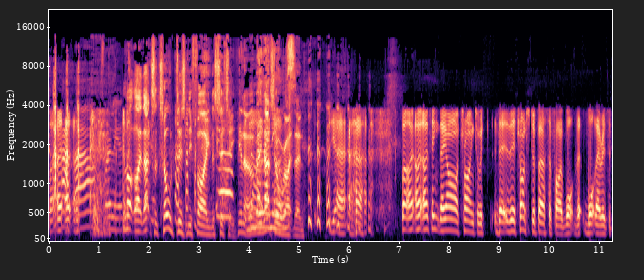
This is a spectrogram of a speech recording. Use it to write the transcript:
but, uh, uh, uh, Brilliant. Not like that's at all Disneyfying the city. You know, I mean, that's all right then. yeah. But I- I, I think they are trying to they're, they're trying to diversify what the, what there is to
